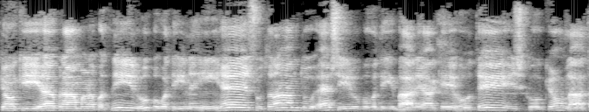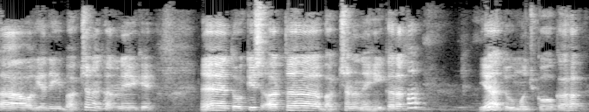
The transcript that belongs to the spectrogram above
क्योंकि यह ब्राह्मण पत्नी रूपवती नहीं है। सुतराम, तू ऐसी रूपवती भार्या के होते, इसको क्यों लाता? और यदि भक्षण करने के है तो किस अर्थ भक्षण नहीं करता? यह तू मुझको कह।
